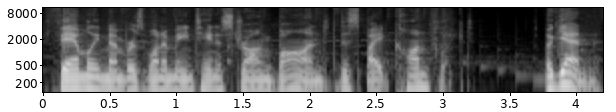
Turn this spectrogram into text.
Family members want to maintain a strong bond despite conflict. Again,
